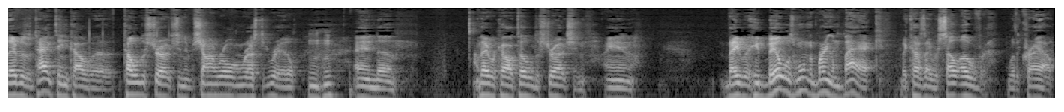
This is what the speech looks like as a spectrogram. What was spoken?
there was a tag team called uh, Total Destruction. It was Sean Roll and Rusty Riddle, mm-hmm. and uh, they were called Total Destruction, and they were, he Bill was wanting to bring them back because they were so over with the crowd,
